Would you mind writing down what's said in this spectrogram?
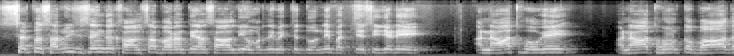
ਸਿਰਫ ਸਰਬਜੀਤ ਸਿੰਘ ਖਾਲਸਾ 12 13 ਸਾਲ ਦੀ ਉਮਰ ਦੇ ਵਿੱਚ ਦੋਨੇ ਬੱਚੇ ਸੀ ਜਿਹੜੇ ਅਨਾਥ ਹੋ ਗਏ। ਅਨਾਥ ਹੋਣ ਤੋਂ ਬਾਅਦ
